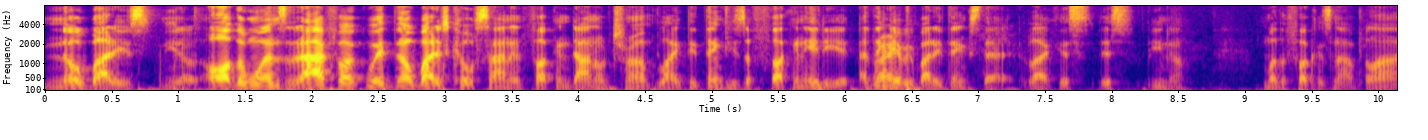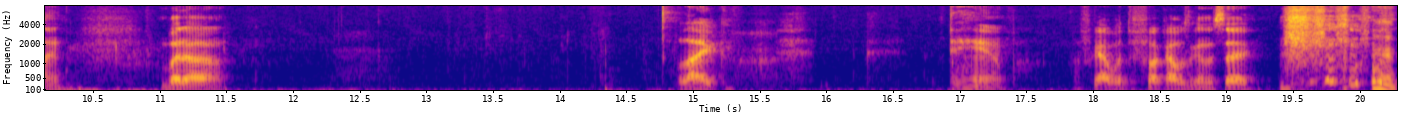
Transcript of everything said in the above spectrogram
nobody's, you know, all the ones that I fuck with, nobody's co-signing fucking Donald Trump. Like they think he's a fucking idiot. I think Right. everybody thinks that. Like it's it's you know, motherfucker's not blind. But uh like damn. I forgot what the fuck I was gonna say.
